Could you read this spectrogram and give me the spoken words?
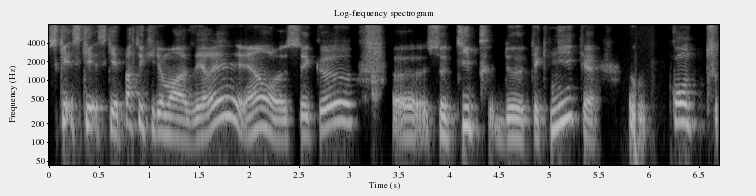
ce qui est, ce qui est, ce qui est particulièrement avéré, hein, c'est que euh, ce type de technique compte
